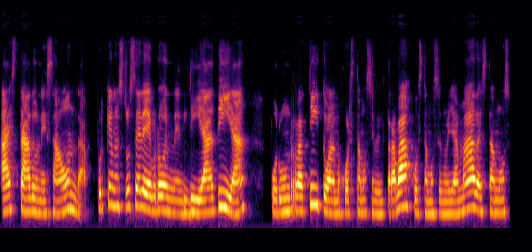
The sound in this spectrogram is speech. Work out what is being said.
ha estado en esa onda, porque nuestro cerebro en el día a día por un ratito, a lo mejor estamos en el trabajo, estamos en una llamada, estamos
